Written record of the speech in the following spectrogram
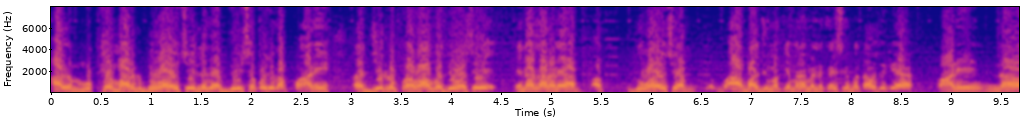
હાલ મુખ્ય માર્ગ ધોવાયો છે. એટલે કે જોઈ શકો છો કે પાણી જેટલો પ્રવાહ વધ્યો હશે એના કારણે આ ધોવાયો છે. આ- બાજુમાં કેમેરામેન કહીશ કે બતાવશે કે પાણીના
